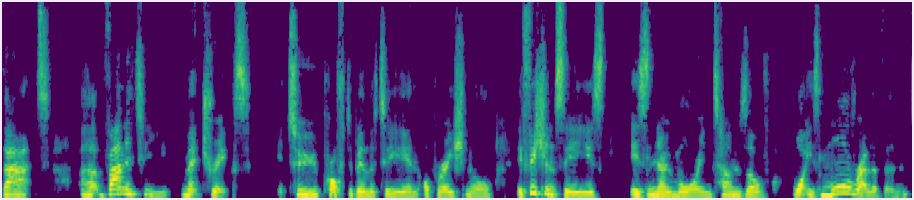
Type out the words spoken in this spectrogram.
that uh, vanity metrics to profitability and operational efficiency is, is no more in terms of what is more relevant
